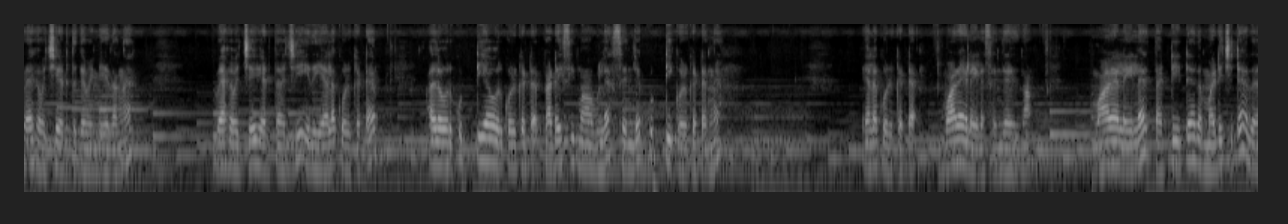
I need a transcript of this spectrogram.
வேக வச்சு எடுத்துக்க வேண்டியதாங்க வேக வச்சு எடுத்தாச்சு. இது இலை கொழுக்கட்டை. அதில் ஒரு குட்டியாக ஒரு கொழுக்கட்டை கடைசி மாவில் செஞ்ச குட்டி கொழுக்கட்டைங்க. இலை கொழுக்கட்டை. வாழை இலையில் செஞ்சது தான். வாழை இலையில் தட்டிட்டு அதை மடிச்சுட்டு அதை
